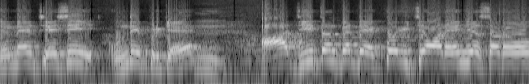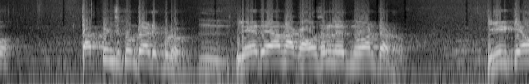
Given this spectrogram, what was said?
నిర్ణయం చేసి ఉంది ఇప్పటికే. ఆ జీతం కంటే ఎక్కువ ఇచ్చేవాడు ఏం చేస్తాడు? తప్పించుకుంటాడు ఇప్పుడు. లేదా నాకు అవసరం లేదు నువ్వు అంటాడు. వీరికేమో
